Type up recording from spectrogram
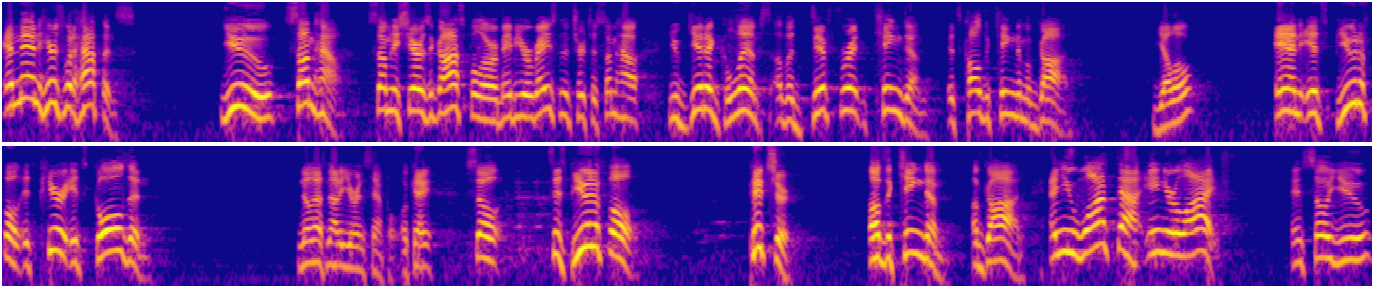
and then here's what happens you somehow, somebody shares the gospel, or maybe you were raised in the church, or somehow you get a glimpse of a different kingdom. It's called the kingdom of God. Yellow. And it's beautiful, it's pure, it's golden. No, that's not a urine sample, okay? So it's this beautiful picture of the kingdom of God. And you want that in your life. And so you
